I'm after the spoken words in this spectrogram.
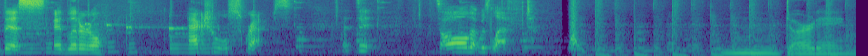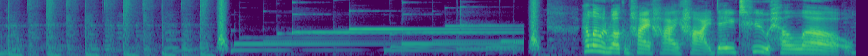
This had literal actual scraps. That's it. It's all that was left. Mmm, darting. Hello and welcome. Hi, hi, hi. Day two. Hello.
